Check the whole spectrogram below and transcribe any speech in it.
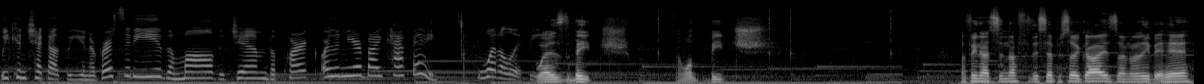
We can check out the university, the mall, the gym, the park, or the nearby cafe. What'll it be? Where's the beach? I want the beach. I think that's enough for this episode, guys. I'm going to leave it here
